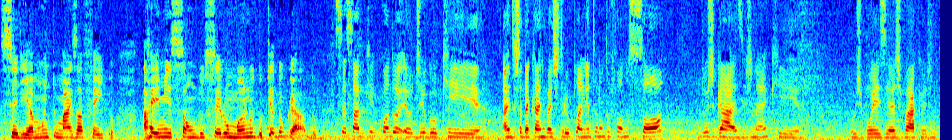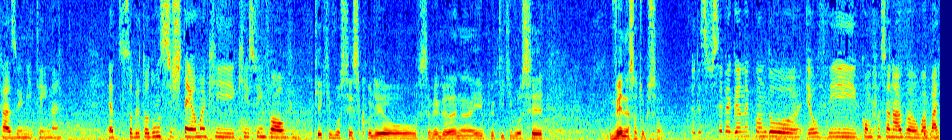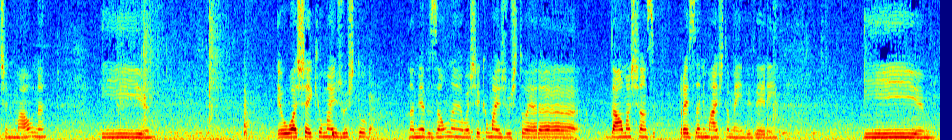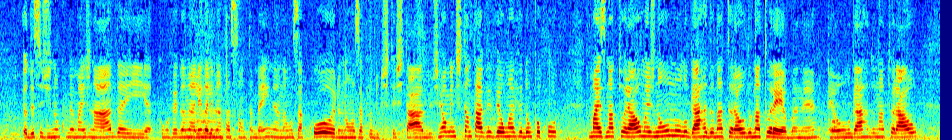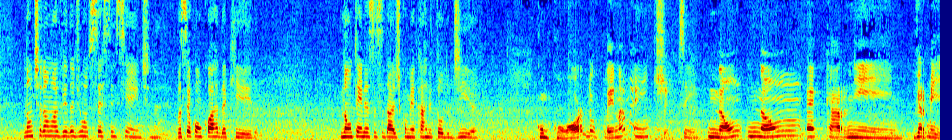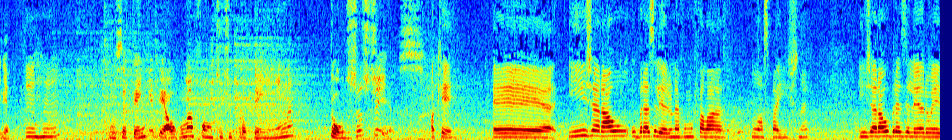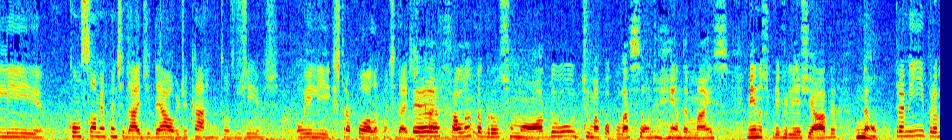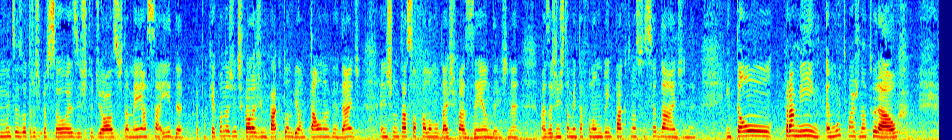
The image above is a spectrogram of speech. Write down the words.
seria muito mais afeito a emissão do ser humano do que do gado. Você sabe que quando eu digo que a indústria da carne vai destruir o planeta, eu não estou falando só dos gases, né? Que os bois e as vacas, no caso, emitem, né? É sobre todo um sistema que, que isso envolve. Por que, que você escolheu ser vegana e por que, que você vê nessa tua opção? Eu decidi ser vegana quando eu vi como funcionava o abate animal, né? E eu achei que o mais justo, na minha visão, né? Eu achei que o mais justo era dar uma chance para esses animais também viverem. E eu decidi não comer mais nada e como vegana além da alimentação também, né, não usar couro, não usar produtos testados, realmente tentar viver uma vida um pouco mais natural, mas não no lugar do natural do natureba, né? É um lugar do natural não tirando a vida de um outro ser senciente, né? Você concorda que não tem necessidade de comer carne todo dia? Concordo plenamente. Sim. Não, não é carne vermelha. Você tem que ter alguma fonte de proteína todos os dias. Ok. É, e em geral o brasileiro, né? Vamos falar no nosso país, né? Em geral o brasileiro ele consome a quantidade ideal de carne todos os dias ou ele extrapola a quantidade de É, carne? falando a grosso modo de uma população de renda mais menos privilegiada, não. Para mim e para muitas outras pessoas, estudiosos também, a saída é porque quando a gente fala de impacto ambiental, na verdade, a gente não está só falando das fazendas, né? Mas a gente também está falando do impacto na sociedade, né? Então, para mim, é muito mais natural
